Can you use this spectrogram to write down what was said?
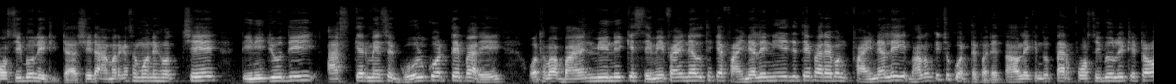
পসিবিলিটিটা সেটা আমার কাছে মনে হচ্ছে তিনি যদি আজকের ম্যাচে গোল করতে পারে, অথবা বায়ান মিউনিককে সেমিফাইনাল থেকে ফাইনালে নিয়ে যেতে পারে এবং ফাইনালে ভালো কিছু করতে পারে, তাহলে কিন্তু তার পসিবিলিটিটাও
